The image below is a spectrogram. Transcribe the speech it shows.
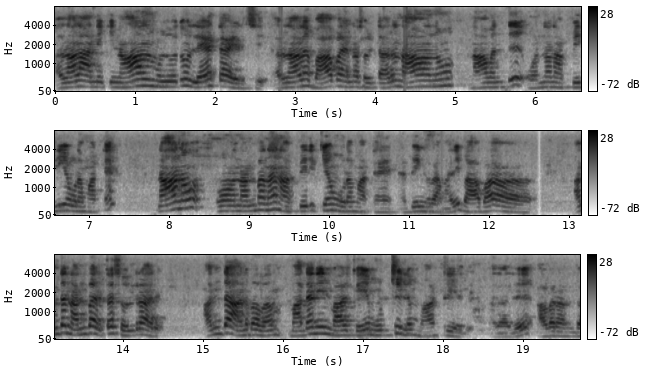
அதனால அன்னைக்கு நாள் முழுவதும் லேட் ஆயிடுச்சு. அதனால பாபா என்ன சொல்லிட்டாரு? நானும் நான் வந்து ஒன்ன நான் பிரிய விட மாட்டேன். நானும் உன் நண்பனை நான் பிரிக்கவும் விட மாட்டேன் அப்படிங்கிற மாதிரி பாபா அந்த நண்பர்கிட்ட சொல்றாரு. அந்த அனுபவம் மதனின் வாழ்க்கையை முற்றிலும் மாற்றியது. அதாவது அவர் அந்த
